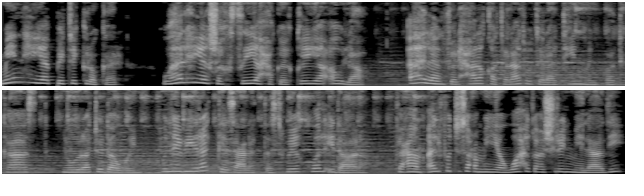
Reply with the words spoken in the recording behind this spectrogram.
مين هي بيتي كروكر؟ وهل هي شخصية حقيقية أو لا؟ أهلا في الحلقة 33 من بودكاست نورة تدون واللي بيركز على التسويق والإدارة في عام 1921 ميلادي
